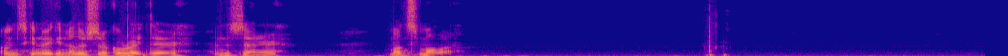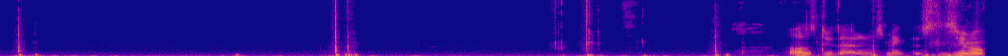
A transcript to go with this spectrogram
I'm just gonna make another circle right there in the center much smaller I'll just do that and just make this 0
